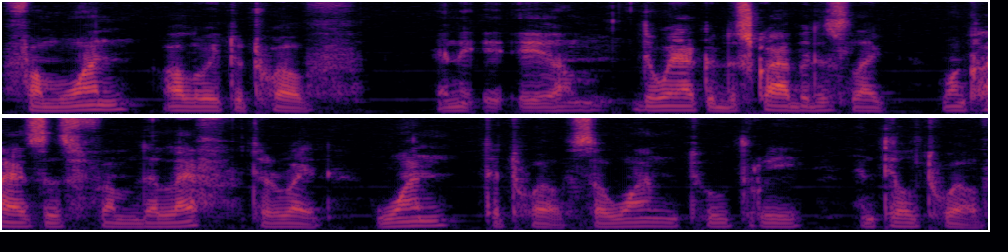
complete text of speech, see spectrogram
from one all the way to 12. And it, it, um, the way I could describe it is like one class is from the left to the right, one to 12. So one, two, three, until 12.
